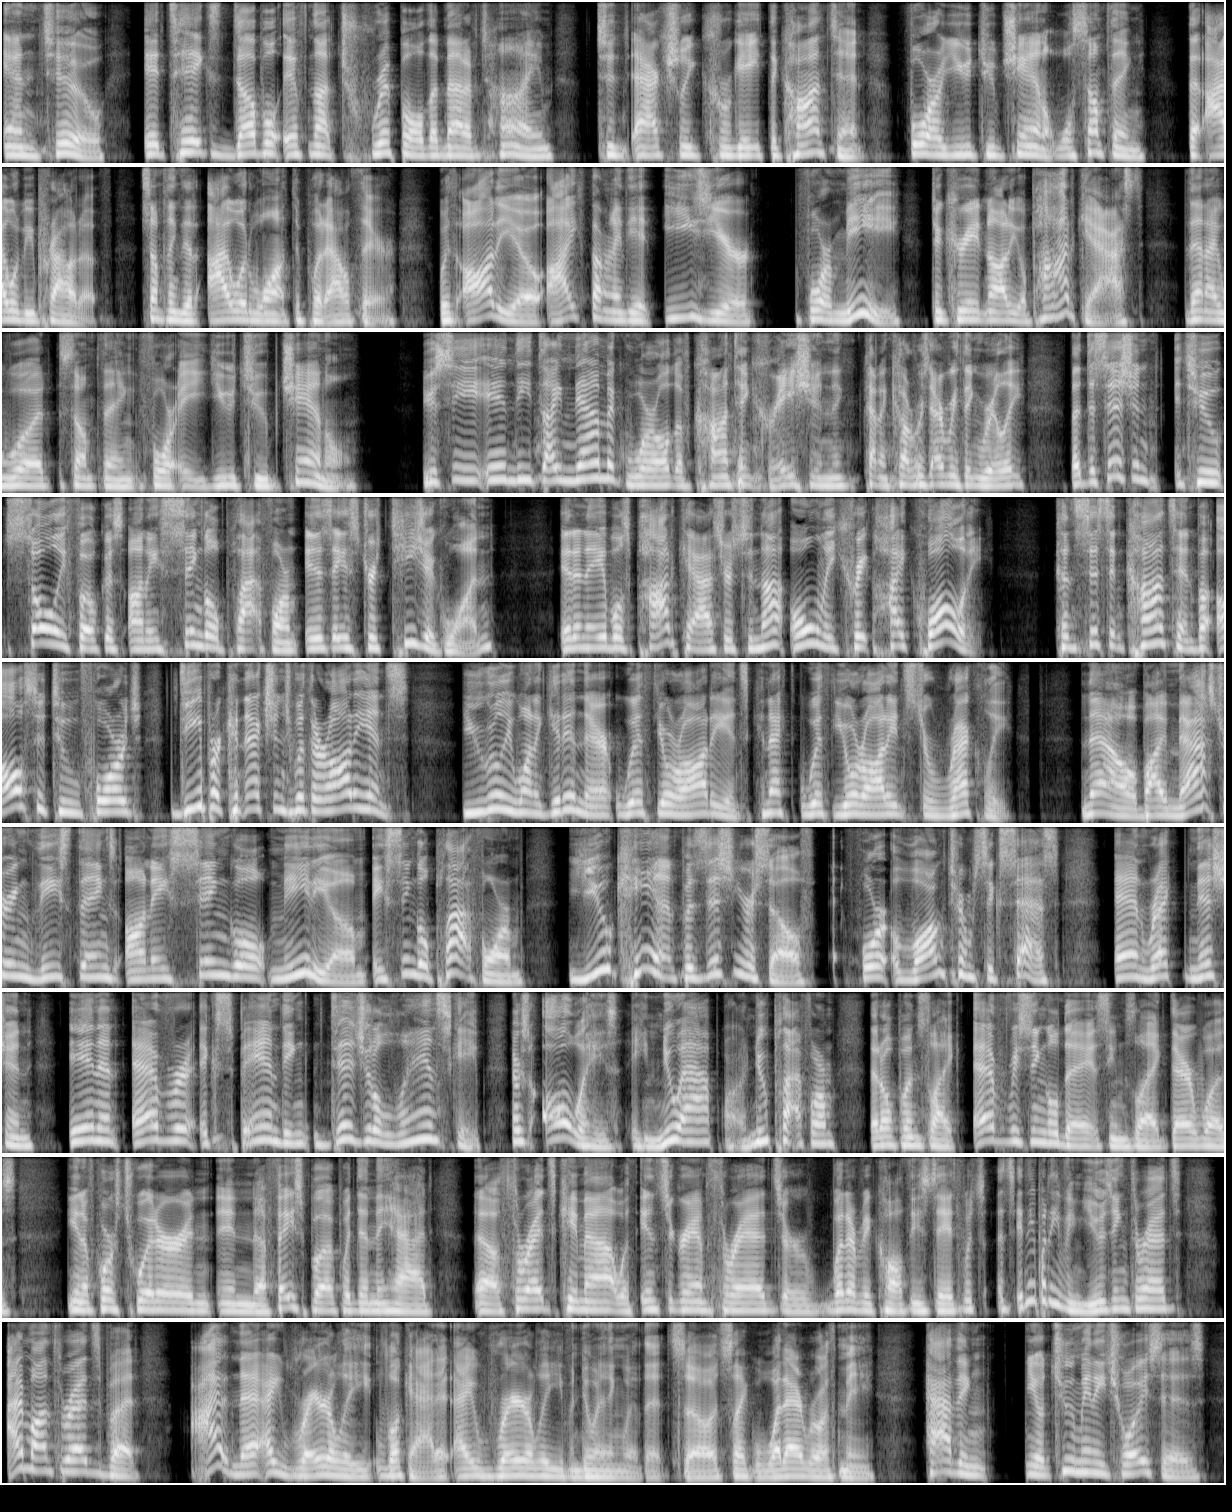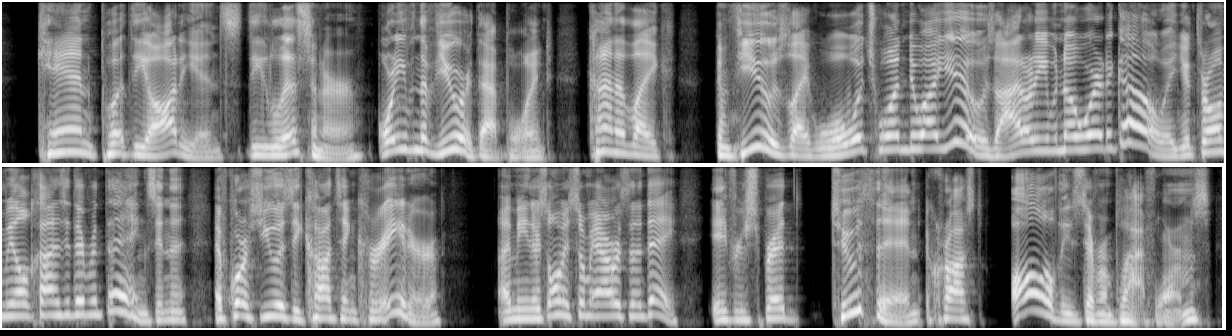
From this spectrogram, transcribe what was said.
And two, it takes double, if not triple, the amount of time to actually create the content for a YouTube channel. Well, something that I would be proud of, something that I would want to put out there. With audio, I find it easier for me to create an audio podcast than I would something for a YouTube channel. You see, in the dynamic world of content creation, kind of covers everything really. The decision to solely focus on a single platform is a strategic one. It enables podcasters to not only create high quality, consistent content, but also to forge deeper connections with their audience. You really want to get in there with your audience, connect with your audience directly. Now, by mastering these things on a single medium, a single platform, you can position yourself for long term success and recognition in an ever expanding digital landscape. There's always a new app or a new platform that opens like every single day. It seems like there was, you know, of course, Twitter and, and uh, Facebook, but then they had uh, Threads came out with Instagram Threads or whatever they call it these days. Which is anybody even using Threads? I'm on Threads, but I I rarely look at it. I rarely even do anything with it. So it's like whatever with me. Having you know too many choices can put the audience, the listener, or even the viewer at that point, kind of like confused, like, well, which one do I use? I don't even know where to go. And you're throwing me all kinds of different things. And then, of course, you as a content creator, I mean, there's only so many hours in the day. If you're spread too thin across all of these different platforms,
